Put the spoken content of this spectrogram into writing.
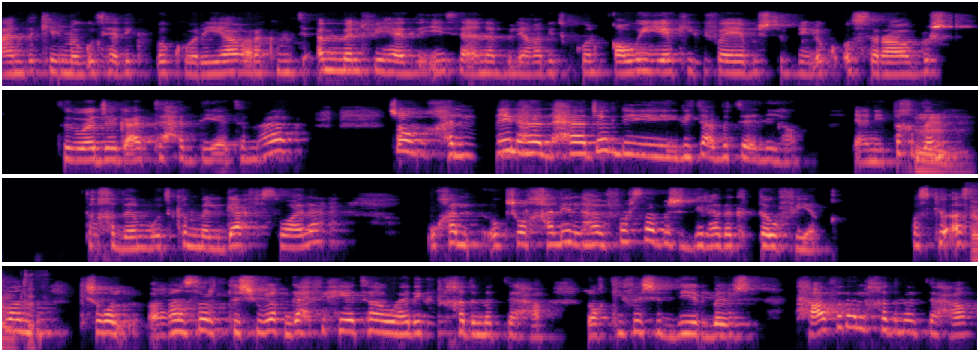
عندك كيما قُلت هذيك الذكورية وراك متأمّل في هذه الإنسانة بلي غادي تكون قوية كفاية باش تبني لك أسرة وباش تواجه كاع التحديات معاك، شوف خلّي لها الحاجة اللي اللي تعبت عليها، يعني تخدم إمم، تخدم وتكمّل كاع في صوالح وخل وشغل خلّي لها الفرصة باش دير هذاك التوفيق، parce que فهمتك، شغل عنصر التشويق كاع في حياتها هو هذيك الخدمة تاعها، جونغ كيفاش دير باش تحافظ على الخدمة تاعها،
